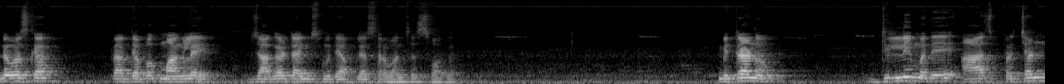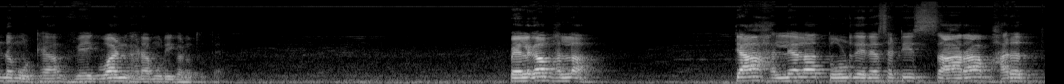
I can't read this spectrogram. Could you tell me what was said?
नमस्कार. प्राध्यापक मांगले जागर टाइम्समध्ये आपल्या सर्वांचं स्वागत. मित्रांनो दिल्लीमध्ये आज प्रचंड मोठ्या वेगवान घडामोडी घडत होत्या. पेलगाव हल्ला. त्या हल्ल्याला तोंड देण्यासाठी सारा भारत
